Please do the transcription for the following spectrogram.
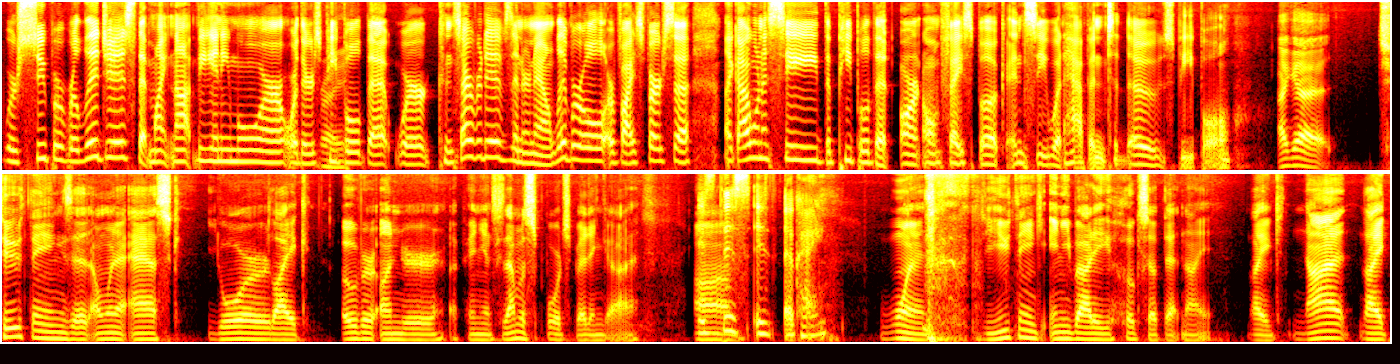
were super religious that might not be anymore or there's Right. people that were conservatives and are now liberal or vice versa. Like I want to see the people that aren't on Facebook and see what happened to those people. I got two things that I want to ask your like over under opinions because I'm a sports betting guy. Is Um, this is okay. One, do you think anybody hooks up that night? Like, not like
